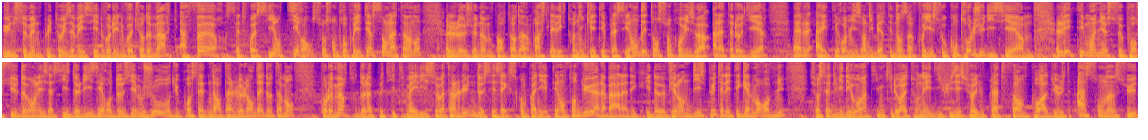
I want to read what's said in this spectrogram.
Une semaine plus tôt, ils avaient essayé de voler une voiture de marque à Feur, cette fois-ci en tirant sur son propriétaire sans l'atteindre. Le jeune homme porteur d'un bracelet électronique a été placé en détention provisoire à la Talaudière. Elle a été remise en liberté dans un foyer sous contrôle judiciaire. Les témoignages se poursuivent devant les assises de l'Isère au deuxième jour du procès de Nordal Lelandais, notamment pour le meurtre de la petite Maëlys. Ce matin, l'une de ses ex-compagnes a été entendue. À la barre, elle a décrit de violentes disputes. Elle est également revenue sur cette vidéo intime qu'il aurait tournée et diffusée sur une plateforme pour adultes à son insu.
